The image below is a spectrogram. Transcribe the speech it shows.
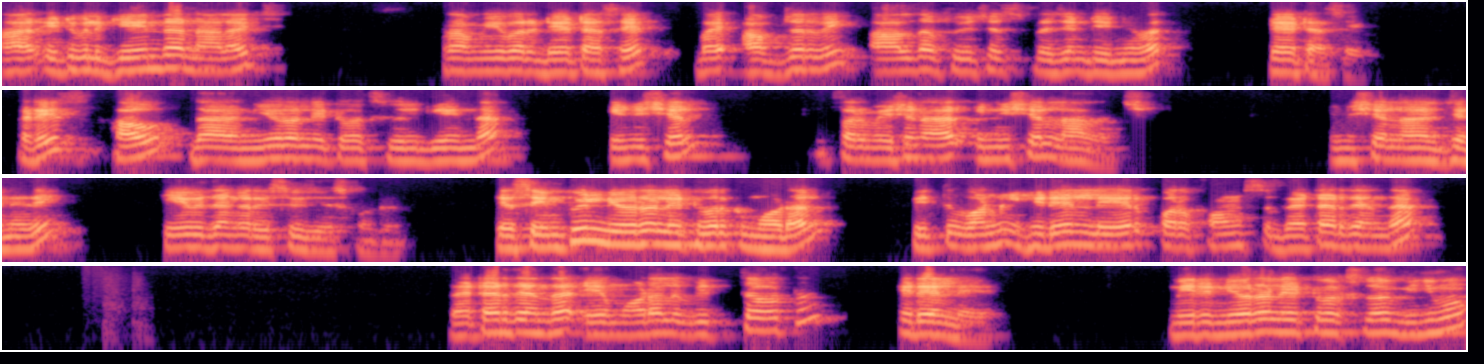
or it will gain the knowledge from your data set by observing all the features present in your data set. That is how the neural networks will gain the initial information or initial knowledge initial knowledge అనేది ఏ విధంగా రిసీవ్ చేసుకుంటుంది? A simple neural network model with one hidden layer performs better than the better than the a model without hidden layer మీరు న్యూరల్ నెట్వర్క్స్లో మినిమం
